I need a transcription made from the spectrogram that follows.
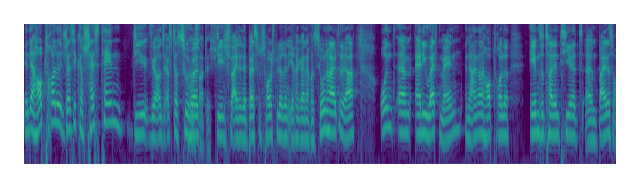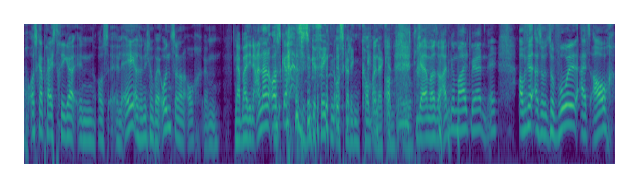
In der Hauptrolle Jessica Chastain, die wir uns öfters zuhört, Großartig. die ich für eine der besten Schauspielerinnen ihrer Generation halte, ja. Und ähm, Eddie Redmayne in der anderen Hauptrolle, ebenso talentiert, ähm, beides auch Oscar-Preisträger in, aus L.A., also nicht nur bei uns, sondern auch ähm, na, bei den anderen also Oscars. Also diesen gefakten Oscar, den kaum genau, einer kennt. So. Die ja immer so angemalt werden. Ey. Also sowohl als auch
